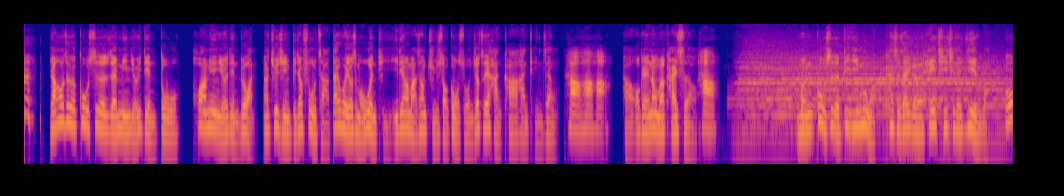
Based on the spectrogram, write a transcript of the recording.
然后这个故事的人名有一点多，画面有一点乱，那剧情比较复杂。待会有什么问题，一定要马上举手跟我说，你就直接喊卡喊停这样。好好好好，OK，那我们要开始哦。好，我们故事的第一幕啊，开始在一个黑漆漆的夜晚哦，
